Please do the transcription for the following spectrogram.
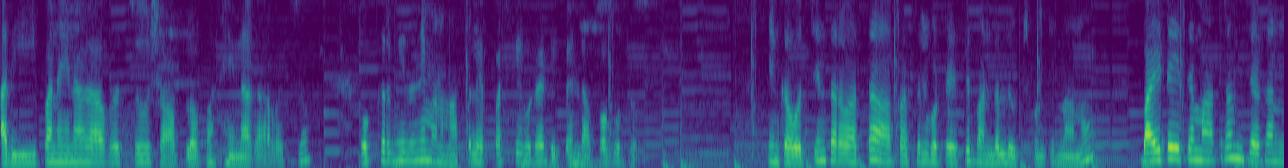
అది ఈ పనైనా కావచ్చు షాప్లో పనైనా కావచ్చు ఒక్కరి మీదనే మనం అసలు ఎప్పటికీ కూడా డిపెండ్ అవ్వకూడదు. ఇంకా వచ్చిన తర్వాత కసులు కొట్టేసి బండలు తుడుచుకుంటున్నాను. బయట అయితే మాత్రం జగన్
